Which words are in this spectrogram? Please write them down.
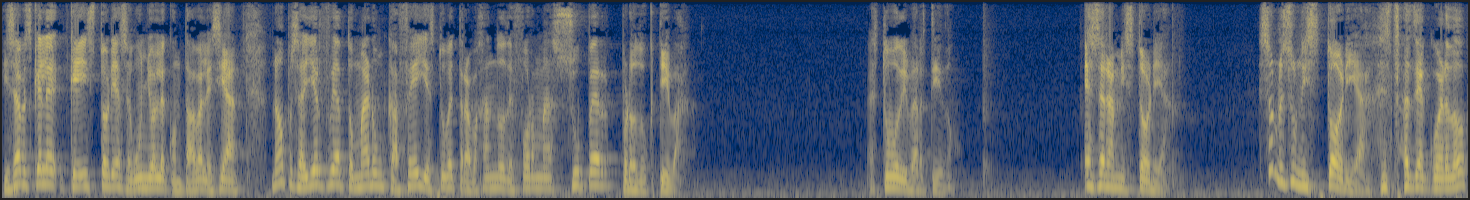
¿Y sabes qué, qué historia según yo le contaba? Le decía, no, pues ayer fui a tomar un café y estuve trabajando de forma súper productiva. Estuvo divertido. Esa era mi historia. Eso no es una historia, ¿estás de acuerdo?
